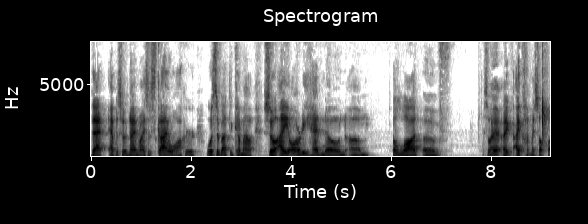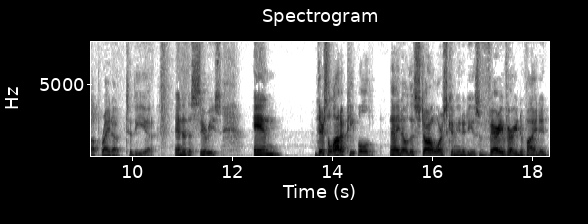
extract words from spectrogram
that episode 9 rise of skywalker was about to come out so i already had known um, a lot of so I, I, I cut myself up right up to the uh, end of the series and there's a lot of people i know the star wars community is very very divided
